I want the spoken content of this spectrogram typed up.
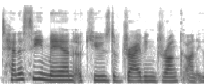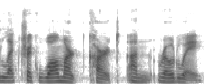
Tennessee man accused of driving drunk on electric Walmart cart on roadway.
